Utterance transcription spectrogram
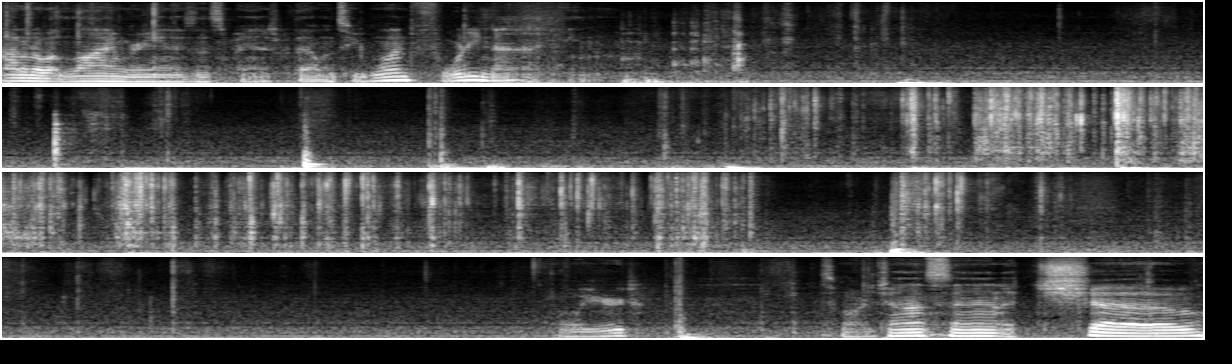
I don't know what lime green is in Spanish, but that one's 149. Weird. Termarr Johnson, a Cho,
